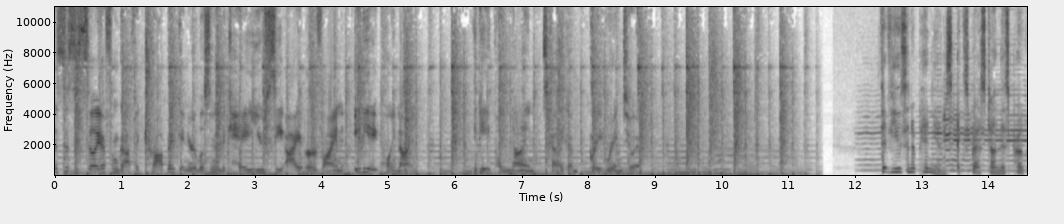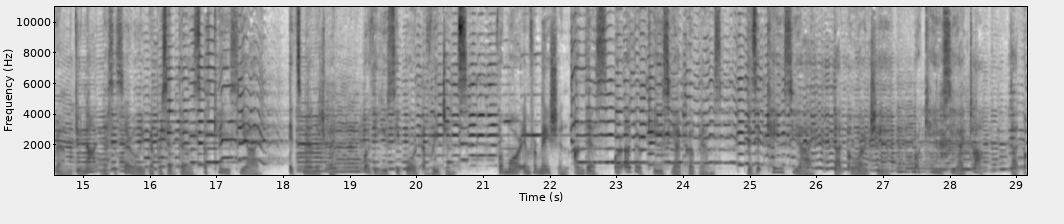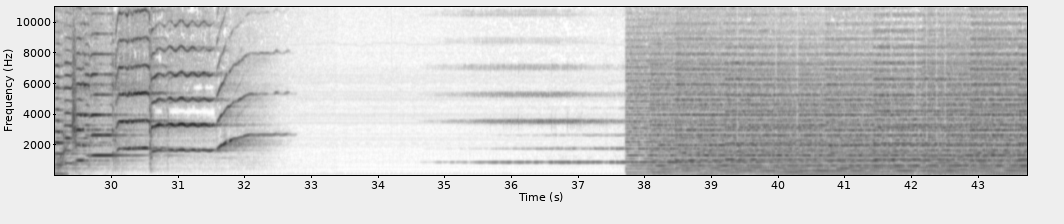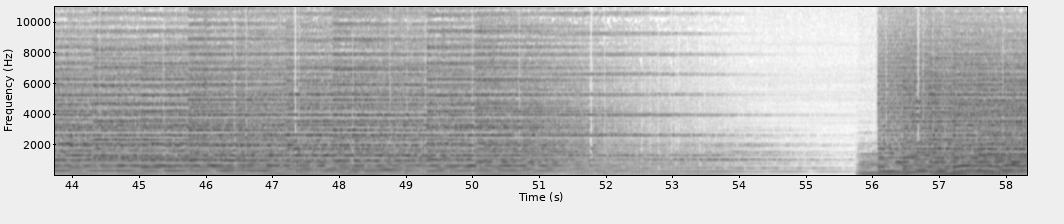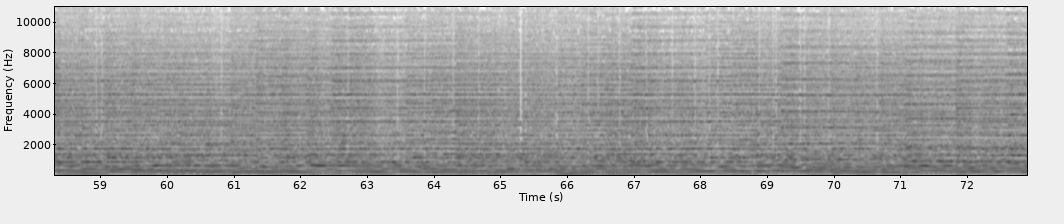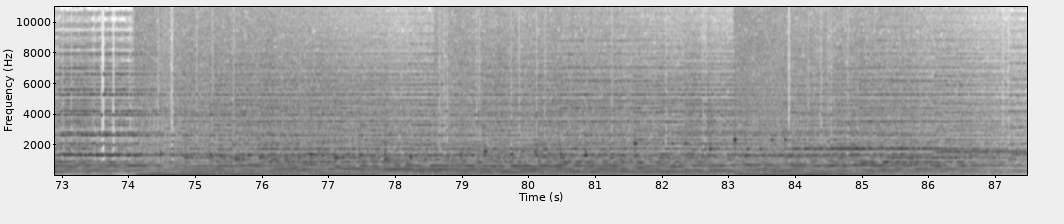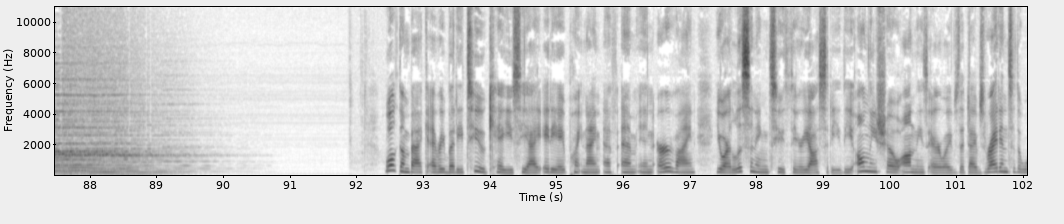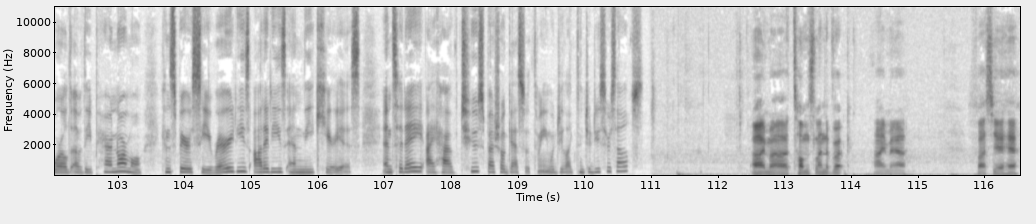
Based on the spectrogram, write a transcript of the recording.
This is Cecilia from Gothic Tropic, and you're listening to KUCI Irvine 88.9. 88.9. It's got like a great ring to it. The views and opinions expressed on this program do not necessarily represent those of KUCI, its management, or the UC Board of Regents. For more information on this or other KUCI programs, visit kuci.org or kucitalk.org. everybody, to KUCI 88.9 FM in Irvine. You are listening to Theriosity, the only show on these airwaves that dives right into the world of the paranormal, conspiracy, rarities, oddities, and the curious. And today I have two special guests with me. Would you like to introduce yourselves? I'm uh, Tom Slenderbrook. I'm uh, first year here.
